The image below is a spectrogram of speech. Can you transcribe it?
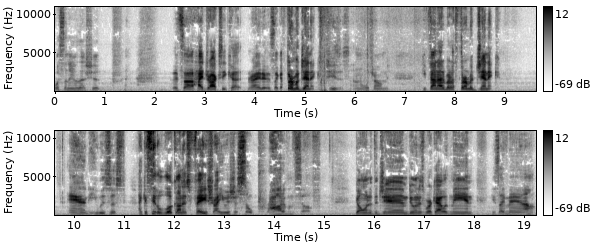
what's the name of that shit? it's a Hydroxycut, right? It's like a thermogenic. Jesus, I don't know what's wrong with me he found out about a thermogenic and he was just I could see the look on his face, right? He was just so proud of himself. Going to the gym, doing his workout with me, and he's like, Man, I, don't,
